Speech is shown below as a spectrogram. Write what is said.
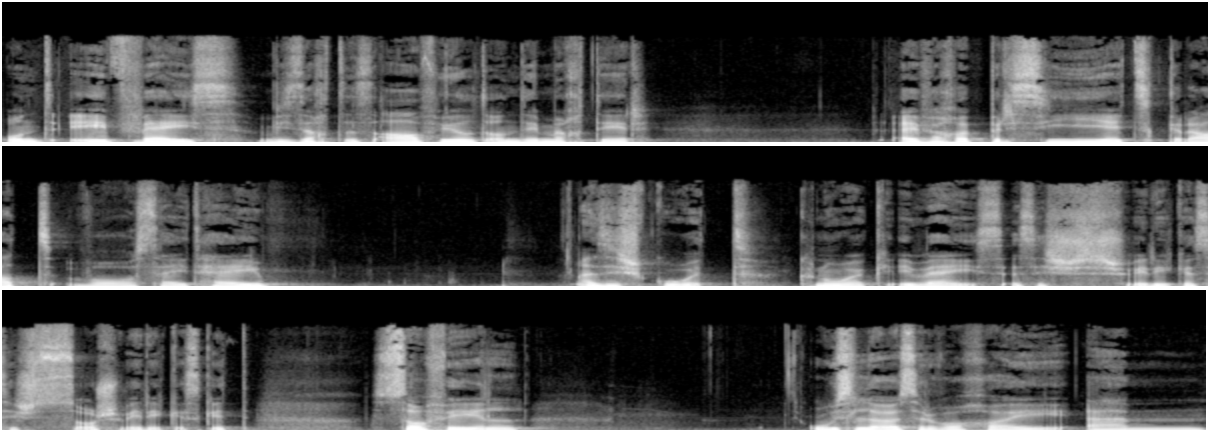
Und ich weiß, wie sich das anfühlt und ich möchte dir einfach jemand sein, jetzt gerade, der sagt, hey, es ist gut genug, ich weiß, es ist schwierig, es ist so schwierig, es gibt so viele Auslöser, die können, ähm,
